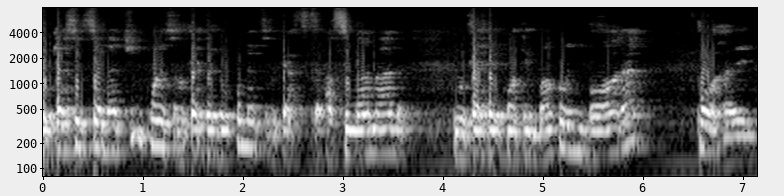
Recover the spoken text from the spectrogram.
o que a sociedade te impõe, você não quer ter documento, você não quer assinar nada, não quer ter conta em banco, embora, porra, ele,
